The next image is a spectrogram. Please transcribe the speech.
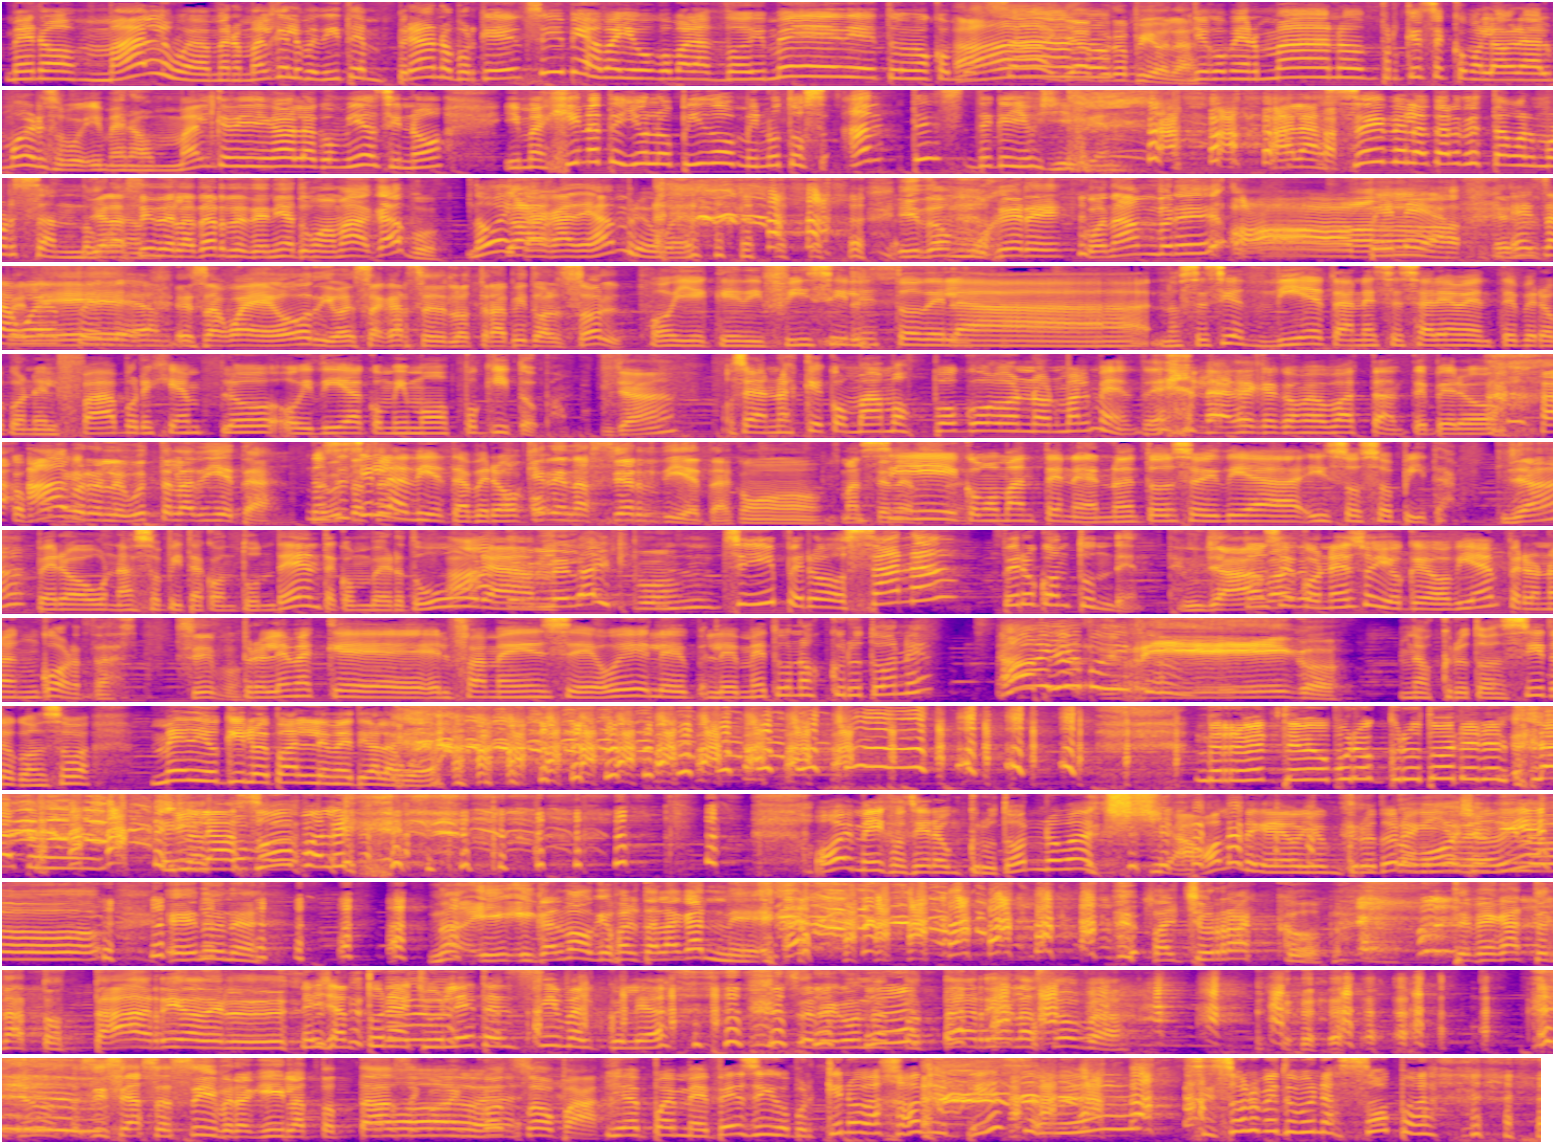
Menos mal, weón. Menos mal que lo pedí temprano. Porque sí, mi mamá llegó como a las dos y media. Estuvimos conversando. Ah, ya, pero piola. Llegó mi hermano. Porque esa es como la hora de almuerzo. Y menos mal que había llegado la comida. Si no, imagínate, yo lo pido minutos antes de que ellos lleguen. a las 6 de la tarde estamos almorzando. Y a las weón. 6 de la tarde tenía tu mamá acá, po. No, y caga de hambre, weón. Y dos mujeres con hambre. ¡Oh! pelea. Esa weá es pelea. Esa weá es odio, es sacarse los trapitos al sol. Oye, qué difícil esto de la... No sé si es dieta necesariamente, pero con el FA, por ejemplo, hoy día comimos poquito. po. ¿Ya? O sea, no es que comamos poco normalmente, la verdad es que comemos bastante, pero... ah, que- pero le gusta la dieta. No sé si hacer- la dieta, pero- o quieren hacer dieta, como mantenerse. Sí, como mantenernos. Entonces hoy día hizo sopita. ¿Ya? Pero una sopita contundente, con verdura. Ah, light, po. Sí, pero sana, pero contundente. Ya, Entonces vale. con eso yo quedo bien, pero no engordas. Sí, po. El problema es que el FA me dice, oye, ¿le, le meto unos crutones? Ah, ya, pues ¡Qué dije, rico! Unos crutoncitos con sopa. Medio kilo de pan le metió a la wea. De repente veo puros crutones en el plato. y, Y la la, sopa. sopa, le Hoy me dijo si era un crutón nomás. ¿A dónde quedó un crutón aquí? Como Yo me 8 odié. kilos en una. No, y, y calmado que falta la carne. Para el churrasco. Te pegaste una tostada arriba del. Le llantó una chuleta encima el culeado. Se pegó una tostada arriba de la sopa. Yo no sé si se hace así, pero aquí las tostadas se comen con sopa. Yo después me peso y digo, ¿por qué no he bajado de peso? Si solo me tomé una sopa.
